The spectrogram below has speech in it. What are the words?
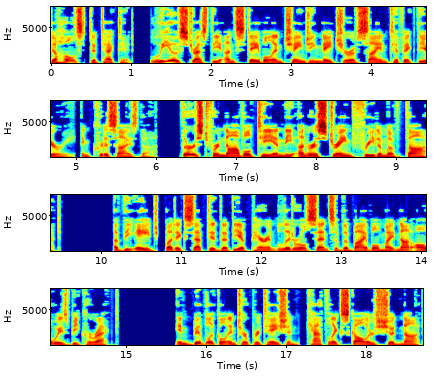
De Hulst detected. Leo stressed the unstable and changing nature of scientific theory, and criticized the "...thirst for novelty and the unrestrained freedom of thought." Of the age, but accepted that the apparent literal sense of the Bible might not always be correct. In biblical interpretation, Catholic scholars should not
